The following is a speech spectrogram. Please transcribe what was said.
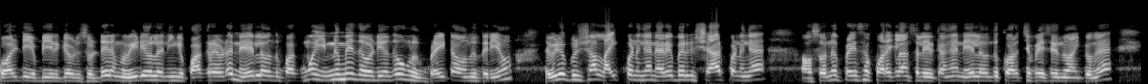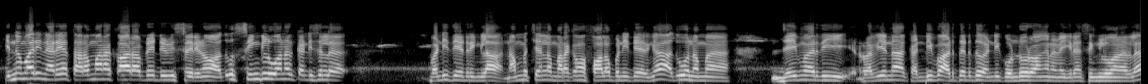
குவாலிட்டி எப்படி இருக்குது அப்படின்னு சொல்லிட்டு நம்ம வீடியோவில் நீங்கள் பார்க்குறத விட நேரில் வந்து பார்க்கும்போது இன்னுமே இந்த வண்டி வந்து உங்களுக்கு பிரைட்டாக வந்து தெரியும். இந்த வீடியோ பிடிச்சா லைக் பண்ணுங்கள் நிறைய பேருக்கு ஷேர் பண்ணுங்கள் அவங்க சொன்ன ப்ரைஸை குறைக்கலாம்னு சொல்லியிருக்காங்க. நேரில் வந்து குறைச்சி பேசி வந்து வாங்கிக்கோங்க. இந்த மாதிரி நிறைய தரமான கார் அப்டேட் ரிவ்யூஸ் தெரியணும். அதுவும் சிங்கிள் ஓனர் கண்டிஷனில் வண்டி தேடுறீங்களா? நம்ம சேனலை மறக்காமல் ஃபாலோ பண்ணிகிட்டே இருங்க. அதுவும் நம்ம ஜெயமாரதி ரவியண்ணா கண்டிப்பா அடுத்தடுத்து வண்டி கொண்டு வருவாங்கன்னு நினைக்கிறேன் சிங்கிள் ஓனர்ல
